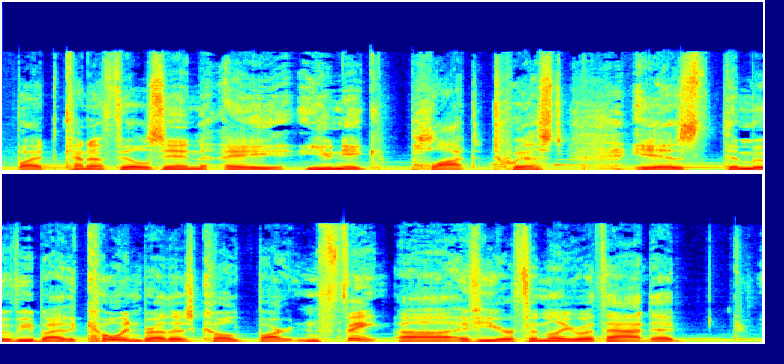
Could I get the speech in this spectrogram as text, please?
but kind of fills in a unique plot twist, is the movie by the Coen brothers called Barton Fink. Uh, if you're familiar with that, uh,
